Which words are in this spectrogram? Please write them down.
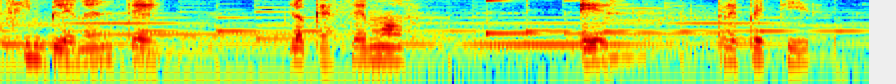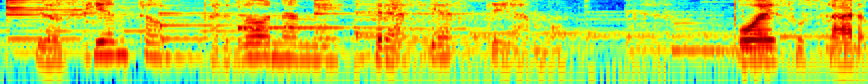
simplemente lo que hacemos es repetir, lo siento, perdóname, gracias, te amo. Puedes usar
